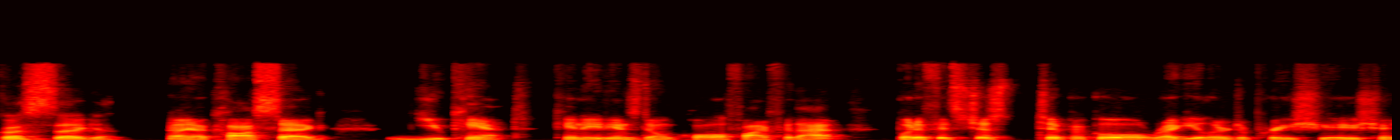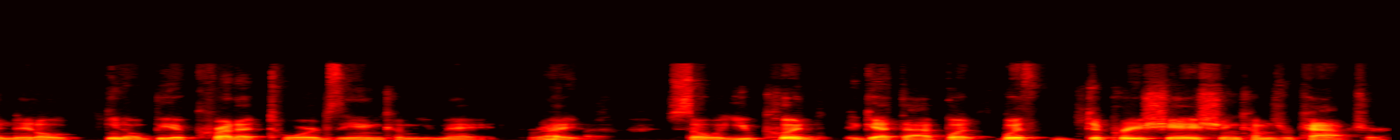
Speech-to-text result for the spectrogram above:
Cost seg. Oh, yeah, cost seg. You can't. Canadians don't qualify for that. But if it's just typical regular depreciation, it'll you know be a credit towards the income you made, right? Mm-hmm. So you could get that, but with depreciation comes recapture,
